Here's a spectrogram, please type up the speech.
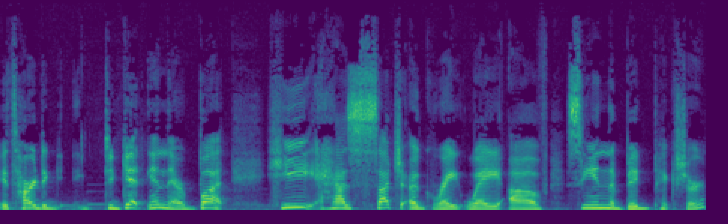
it's hard to, to get in there, but he has such a great way of seeing the big picture.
